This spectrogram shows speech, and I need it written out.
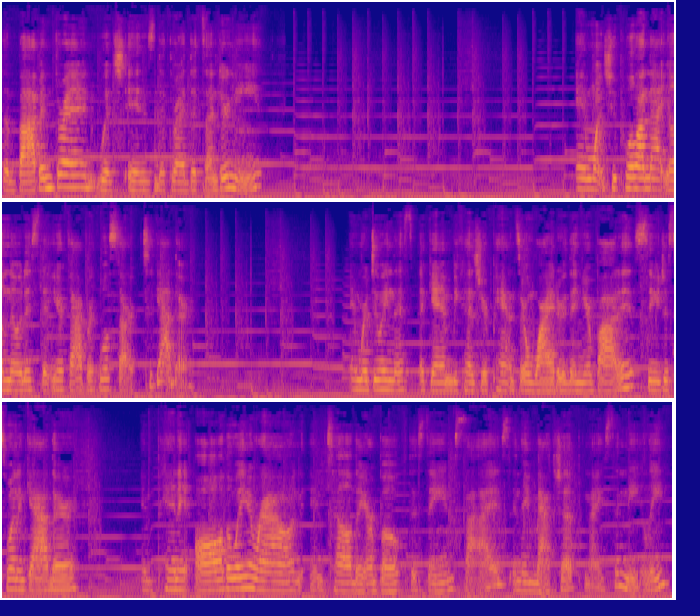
the bobbin thread, which is the thread that's underneath. And once you pull on that, you'll notice that your fabric will start to gather. And we're doing this again because your pants are wider than your bodice. So you just want to gather and pin it all the way around until they are both the same size and they match up nice and neatly.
